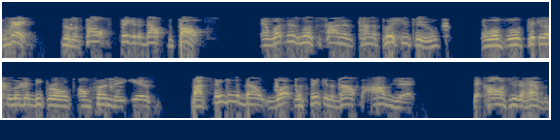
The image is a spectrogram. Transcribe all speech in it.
Okay. So the thoughts thinking about the thoughts. And what this was to try to kind of push you to, and we'll we'll pick it up a little bit deeper on, on Sunday, is by thinking about what was thinking about the object that caused you to have the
